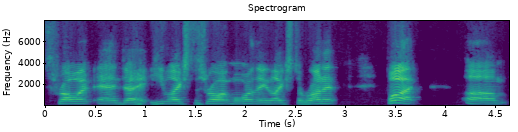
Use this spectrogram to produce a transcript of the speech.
throw it, and uh, he likes to throw it more than he likes to run it. But um,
